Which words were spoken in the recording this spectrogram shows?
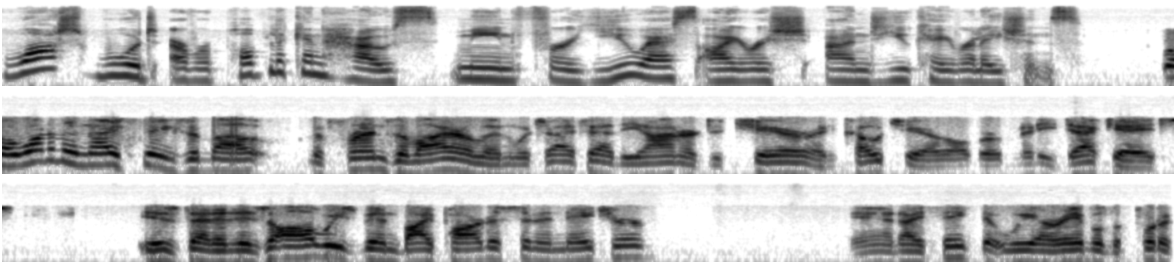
what would a Republican House mean for US, Irish, and UK relations? Well, one of the nice things about the Friends of Ireland, which I've had the honor to chair and co chair over many decades, is that it has always been bipartisan in nature. And I think that we are able to put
